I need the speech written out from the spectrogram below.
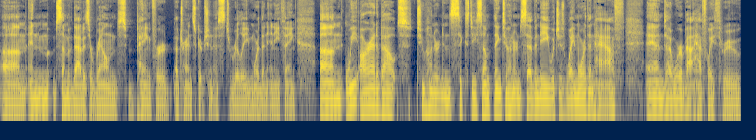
Um, and some of that is around paying for a transcriptionist, really, more than anything. Um, we are at about 260 something, 270, which is way more than half. And uh, we're about halfway through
